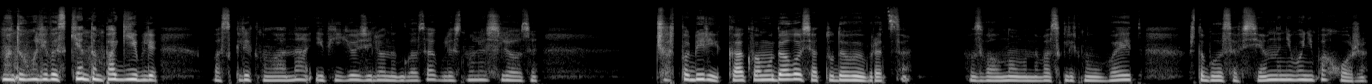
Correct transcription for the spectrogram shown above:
«Мы думали, вы с Кентом погибли!» — воскликнула она, и в ее зеленых глазах блеснули слезы. «Черт побери, как вам удалось оттуда выбраться?» Взволнованно воскликнул Уэйт, что было совсем на него не похоже.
